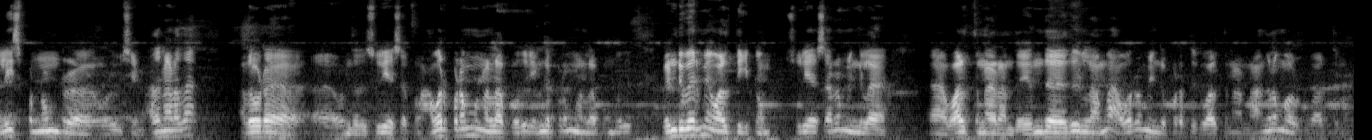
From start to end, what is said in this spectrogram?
ரிலீஸ் பண்ணணுன்ற ஒரு விஷயம். அதனால தான் அதோட வந்தது சூர்யா சார் படம் அவர் படமும் நல்லா போகுது எங்கள் படமும் நல்லா போகும்போது ரெண்டு பேருமே வாழ்த்திக்கிட்டோம். சூர்யா சாரும் எங்களை வாழ்த்தினார். அந்த எந்த இதுவும் இல்லாமல் அவரும் எங்கள் படத்துக்கு வாழ்த்தினார். நாங்களும் அவருக்கு வாழ்த்தினோம்.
